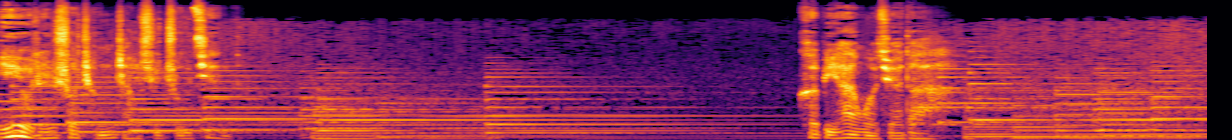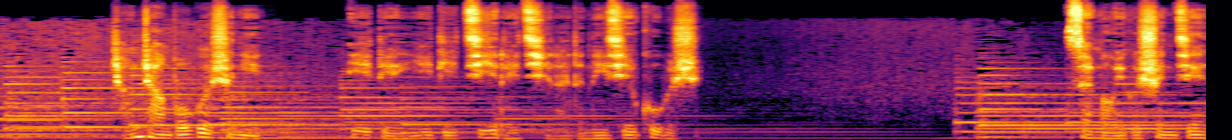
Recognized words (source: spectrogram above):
也有人说，成长是逐渐的。可彼岸，我觉得，成长不过是你一点一滴积累起来的那些故事，在某一个瞬间。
